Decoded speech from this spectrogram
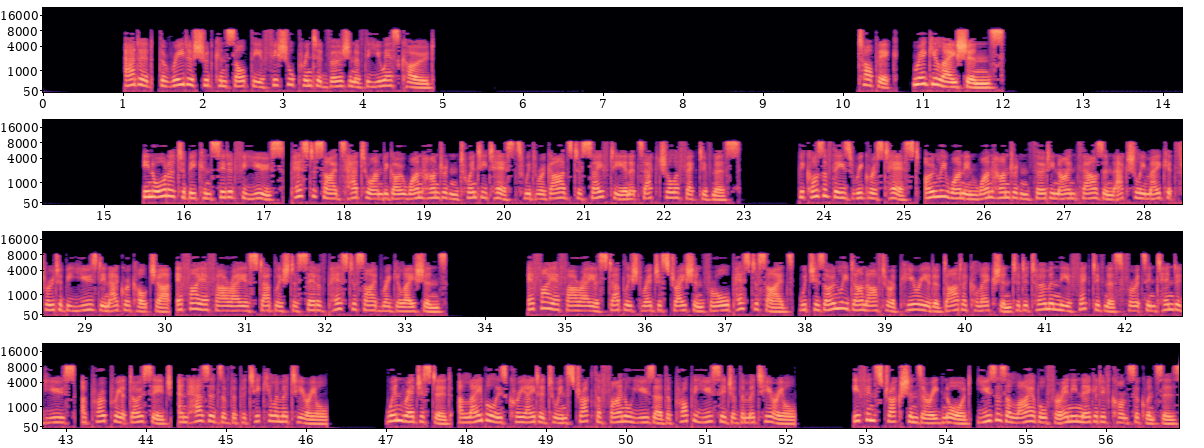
added, the reader should consult the official printed version of the U.S. Code. Regulations In order to be considered for use, pesticides had to undergo 120 tests with regards to safety and its actual effectiveness. Because of these rigorous tests, only one in 139,000 actually make it through to be used in agriculture. FIFRA established a set of pesticide regulations. FIFRA established registration for all pesticides, which is only done after a period of data collection to determine the effectiveness for its intended use, appropriate dosage, and hazards of the particular material. When registered, a label is created to instruct the final user the proper usage of the material. If instructions are ignored, users are liable for any negative consequences.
